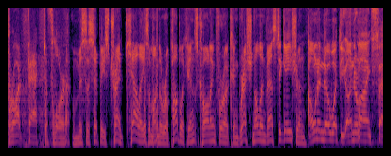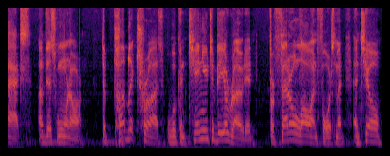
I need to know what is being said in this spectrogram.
brought back to Florida. Mississippi's Trent Kelly is among the Republicans calling for a congressional investigation. I want to know what the underlying facts of this warrant are. The public trust will continue to be eroded for federal law enforcement until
